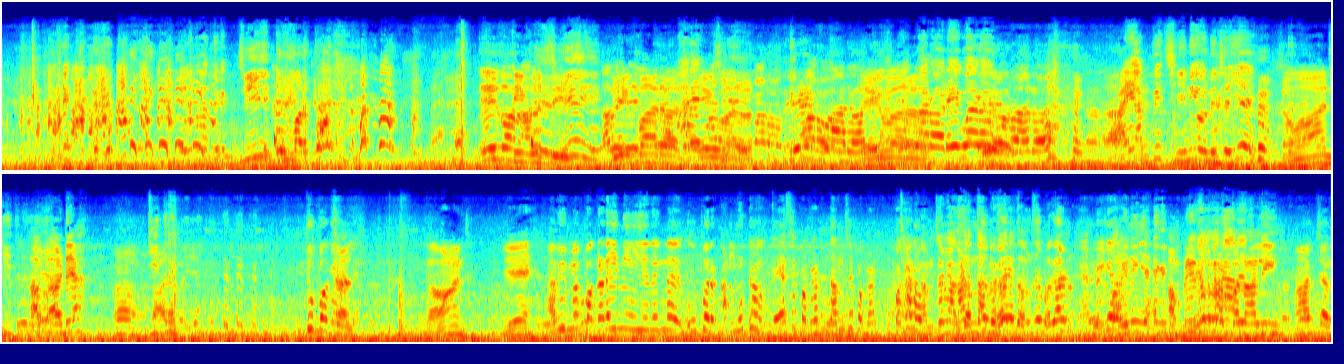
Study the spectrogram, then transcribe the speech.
एक और। है जी। एक बार और एक बार और। एक बार और। एक बार और भाई अब भी छीनी होनी चाहिए। कम ऑन अब अड़िया तू पकड़ कम ऑन ये। अभी मैं पकड़ा ही नहीं ये देखना ऊपर अंगूठा ऐसे पकड़ दम से पकड़ पकड़। दम से पकड़, दम से पकड़, दम से पकड़। ठीक है? अपनी तो बना ली। हाँ चल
